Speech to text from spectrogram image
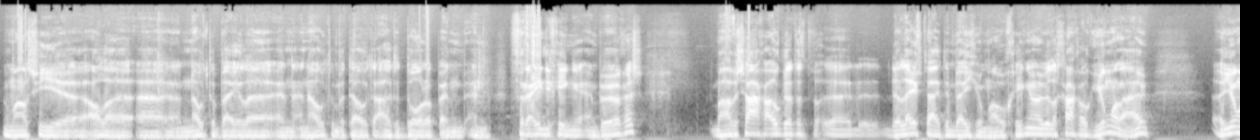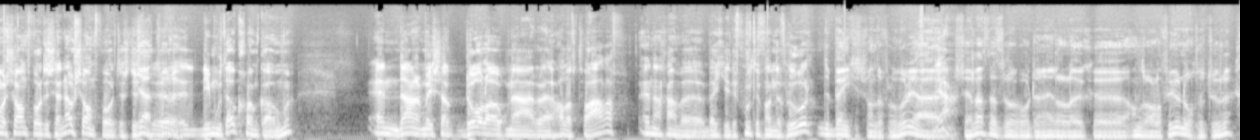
Normaal zie je eh, alle eh notenbelen en, en houten metoten uit het dorp en, en verenigingen en burgers. Maar we zagen ook dat het, eh, de leeftijd een beetje omhoog ging. En we willen graag ook jongelui. Uh, jonge Zandvoorters zijn ook Zandvoorters. Dus Ja, eh, die moet ook gewoon komen. En daarom is het ook doorloop naar eh, half twaalf. En dan gaan we een beetje de voeten van de vloer. De beentjes van de vloer, ja, Ja. gezellig. Dat wordt een hele leuke eh, anderhalf uur nog natuurlijk.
